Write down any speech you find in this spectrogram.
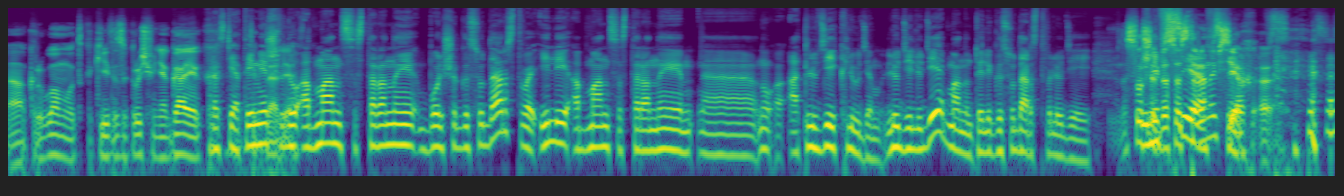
а, кругом вот какие-то закручивания гаек. Прости, а ты имеешь далее. в виду обман со стороны больше государства или обман со стороны, э, ну, от людей к людям? Люди людей обманут или государство людей? Слушай, или да со стороны всех. всех.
